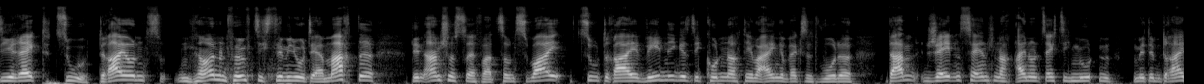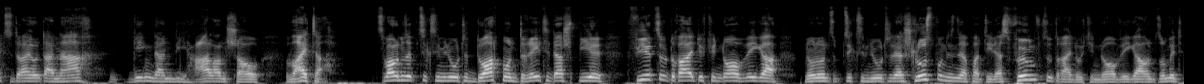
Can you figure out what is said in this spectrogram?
direkt zu. 59. Minute. Er machte den Anschlusstreffer zum 2 zu 3, wenige Sekunden nachdem er eingewechselt wurde. Dann Jaden Sancho nach 61 Minuten mit dem 3 zu 3 und danach ging dann die Haaland-Show weiter. 72. Minute, Dortmund drehte das Spiel 4 zu 3 durch die Norweger. 79. Minute, der Schlusspunkt in dieser Partie, das 5 zu 3 durch die Norweger und somit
